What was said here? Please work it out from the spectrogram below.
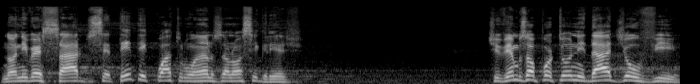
no aniversário de 74 anos da nossa igreja, tivemos a oportunidade de ouvir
